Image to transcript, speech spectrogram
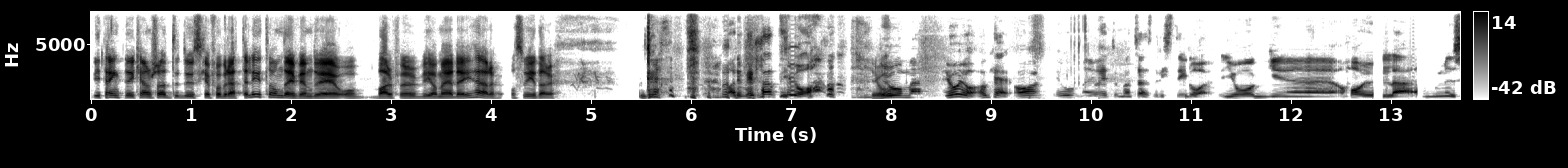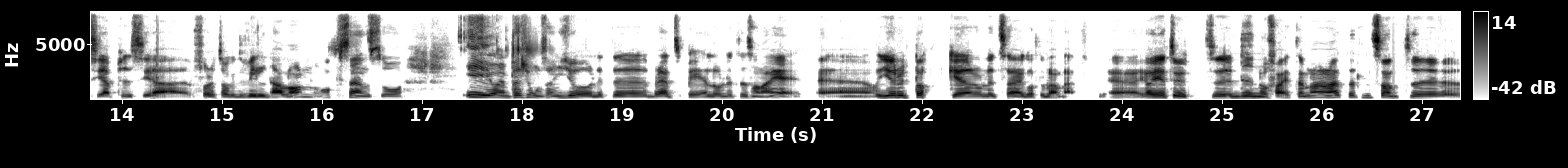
vi tänkte kanske att du ska få berätta lite om dig, vem du är och varför vi har med dig här och så vidare. ja, det vet inte jag. Jo, Jo, men, jo, jo okej. Ja, jo, men jag heter Mattias Dristig då. Jag eh, har ju lilla mysiga, pysiga företaget Vildhallon och sen så är jag en person som gör lite brädspel och lite sådana grejer. Eh, och ger ut böcker och lite så här gott och blandat. Eh, jag har gett ut eh, Dino Fighter bland annat. Ett sånt eh,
